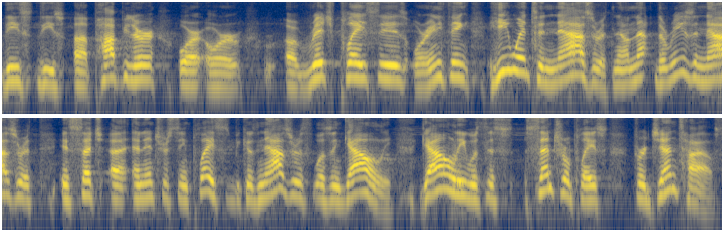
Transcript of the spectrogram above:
these, these uh, popular or, or rich places or anything. He went to Nazareth. Now, na- the reason Nazareth is such a, an interesting place is because Nazareth was in Galilee. Galilee was this central place for Gentiles.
